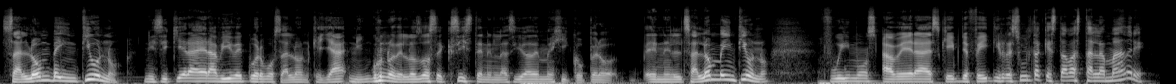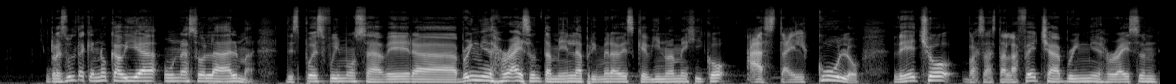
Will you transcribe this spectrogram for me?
Salón 21, ni siquiera era Vive Cuervo Salón, que ya ninguno de los dos existen en la Ciudad de México, pero en el Salón 21 fuimos a ver a Escape the Fate y resulta que estaba hasta la madre. Resulta que no cabía una sola alma. Después fuimos a ver a Bring Me the Horizon también la primera vez que vino a México hasta el culo. De hecho, pues hasta la fecha Bring Me the Horizon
